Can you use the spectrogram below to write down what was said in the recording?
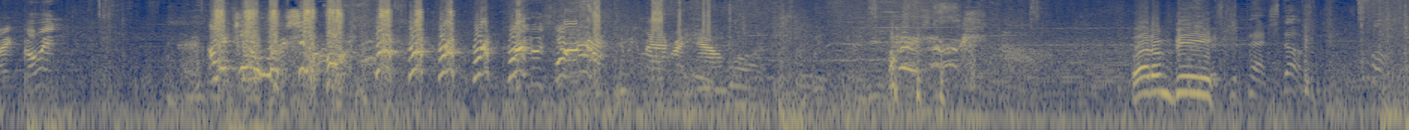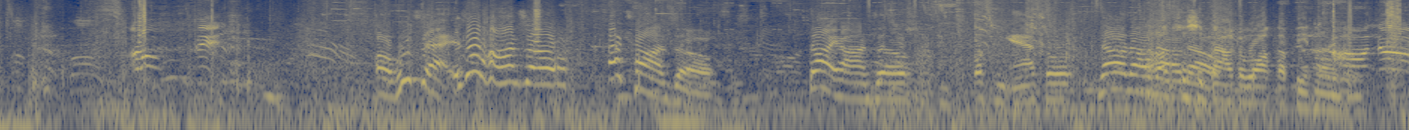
Alright, go in. I killed Lucio! Let Lucy has to be mad right now. Let him be. Oh, bitch! Oh, who's that? Is that Hanzo? That's Hanzo. Die, Hanzo. Fucking asshole. No, no, no, I was no, just no. about to walk up behind oh, him. Oh no,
